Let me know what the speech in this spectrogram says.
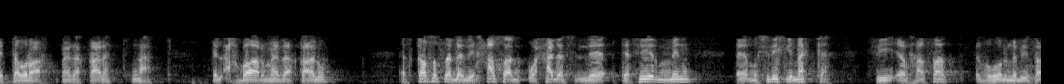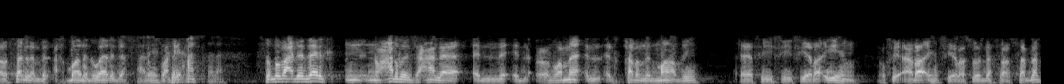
التوراة ماذا قالت؟ نعم. الاحبار ماذا قالوا؟ القصص الذي حصل وحدث لكثير من مشركي مكة في إرهاصات ظهور النبي صلى الله عليه وسلم بالأخبار الواردة الصحيحة. ثم بعد ذلك نعرج على العظماء القرن الماضي آه، في في في رأيهم وفي آرائهم في رسول الله صلى الله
